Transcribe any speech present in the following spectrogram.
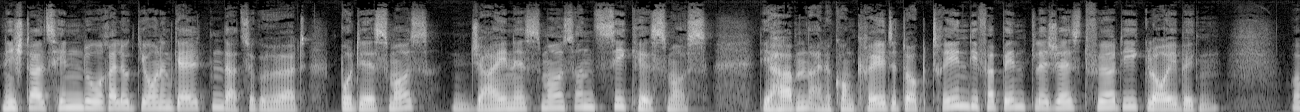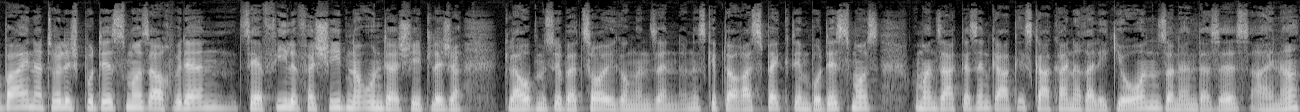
nicht als Hindu-Religionen gelten. Dazu gehört Buddhismus, Jainismus und Sikhismus. Die haben eine konkrete Doktrin, die verbindlich ist für die Gläubigen. Wobei natürlich Buddhismus auch wieder sehr viele verschiedene unterschiedliche Glaubensüberzeugungen sind. Und es gibt auch Aspekte im Buddhismus, wo man sagt, das ist gar keine Religion, sondern das ist eine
